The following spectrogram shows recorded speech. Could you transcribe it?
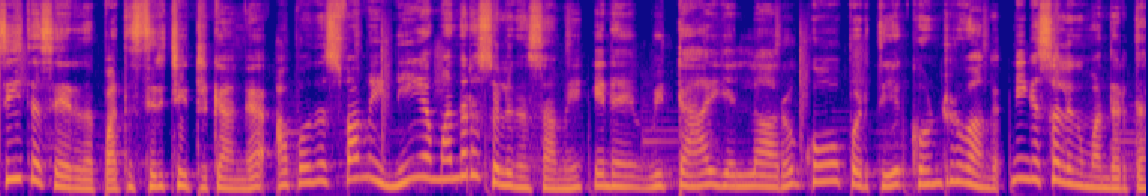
சீதை செய்யறத பார்த்து சிரிச்சிட்டு இருக்காங்க. அப்போ வந்து சுவாமி நீங்க மந்திரம் சொல்லுங்க சாமி. என்னை விட்டா எல்லாரும் கோவப்படுத்தியே கொன்றுவாங்க. நீங்க சொல்லுங்க மந்திரத்தை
